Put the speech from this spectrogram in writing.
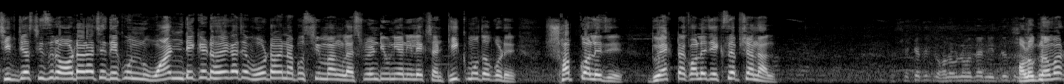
চিফ জাস্টিসের অর্ডার আছে দেখুন ওয়ান ডেকেড হয়ে গেছে ভোট হয় না পশ্চিমবাংলা স্টুডেন্ট ইউনিয়ন ইলেকশন ঠিক মতো করে। সব কলেজে দু একটা কলেজ এক্সেপশনাল হলকনামার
